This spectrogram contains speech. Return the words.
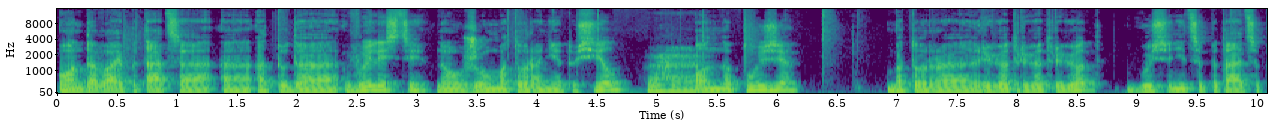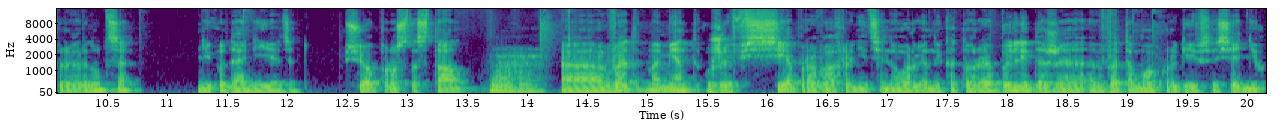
Он давай пытаться э, оттуда вылезти, но уже у мотора нету сил. Мгм. Он на пузе, мотор э, ревет, ревет, ревет, гусеницы пытаются провернуться, никуда не едет. Все, просто стал Мгм. А, В этот момент уже все правоохранительные органы, которые были даже в этом округе и в соседних,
